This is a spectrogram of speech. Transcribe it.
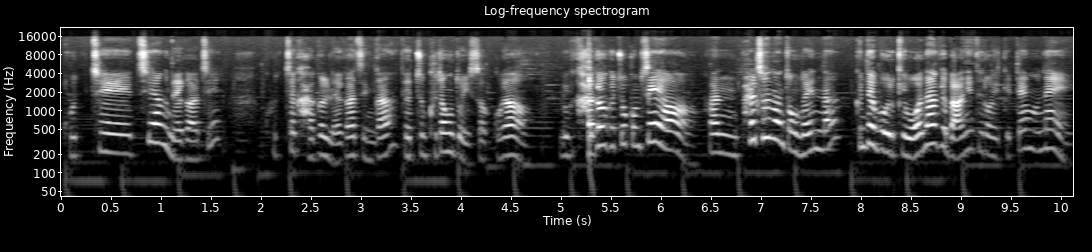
고체 치약 네 가지, 고체 가글 네 가지인가 대충 그 정도 있었고요. 가격이 조금 세요. 한 8,000원 정도 했나? 근데 뭐 이렇게 워낙에 많이 들어있기 때문에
